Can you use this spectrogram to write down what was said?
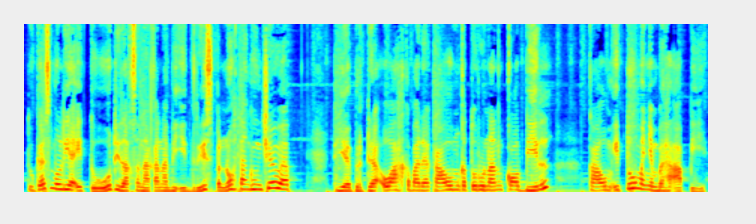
Tugas mulia itu dilaksanakan Nabi Idris penuh tanggung jawab. Dia berdakwah kepada kaum keturunan Kobil. Kaum itu menyembah api.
